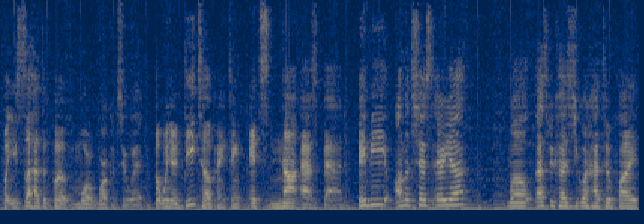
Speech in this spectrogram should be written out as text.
but you still have to put more work into it. But when you're detail painting, it's not as bad. Maybe on the chest area, well, that's because you're going to have to apply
